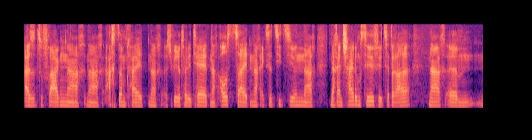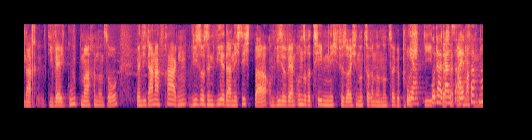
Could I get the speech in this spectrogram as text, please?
Also zu fragen nach, nach Achtsamkeit, nach Spiritualität, nach Auszeiten, nach Exerzitien, nach, nach Entscheidungshilfe etc., nach, ähm, nach die Welt gut machen und so. Wenn die danach fragen, wieso sind wir da nicht sichtbar und wieso werden unsere Themen nicht für solche Nutzerinnen und Nutzer gepusht, ja, die oder das ganz halt einfach machen, noch.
